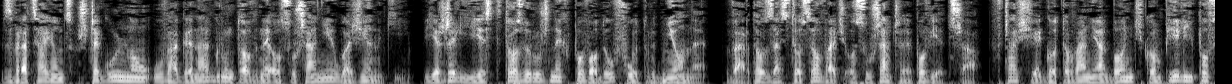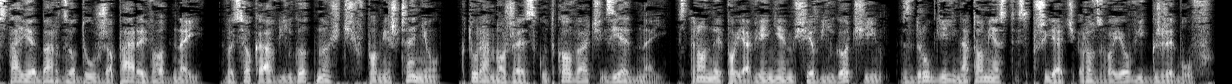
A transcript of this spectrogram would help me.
zwracając szczególną uwagę na gruntowne osuszanie łazienki. Jeżeli jest to z różnych powodów utrudnione, warto zastosować osuszacze powietrza. W czasie gotowania bądź kąpieli powstaje bardzo dużo pary wodnej, wysoka wilgotność w pomieszczeniu, która może skutkować z jednej strony pojawieniem się wilgoci, z drugiej natomiast sprzyjać rozwojowi grzybów,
